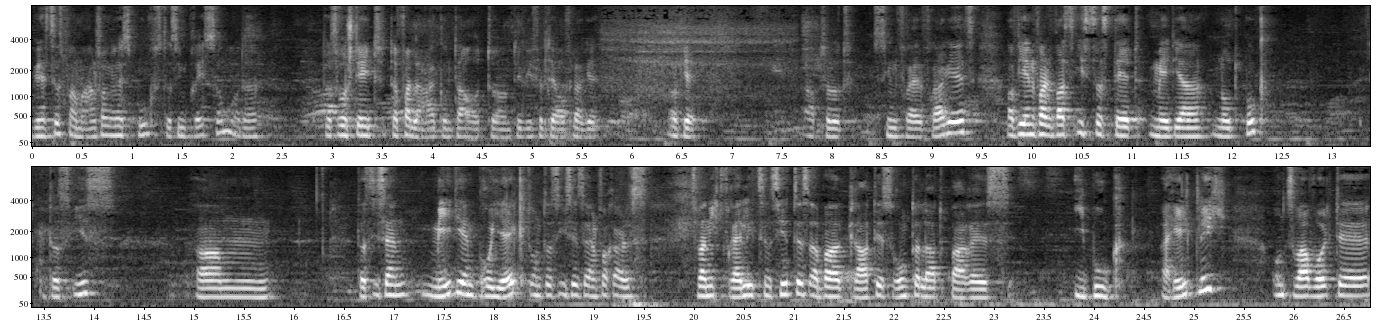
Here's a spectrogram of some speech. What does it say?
wie heißt das am Anfang eines Buchs, das Impressum oder das, wo steht der Verlag und der Autor und die wievielte Auflage. Okay, absolut sinnfreie Frage jetzt. Auf jeden Fall, was ist das Dead Media Notebook? Das ist ähm, das ist ein Medienprojekt und das ist jetzt einfach als zwar nicht frei lizenziertes, aber gratis runterladbares E-Book erhältlich. Und zwar wollte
